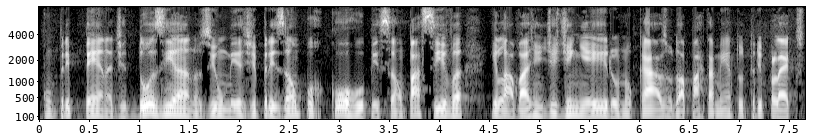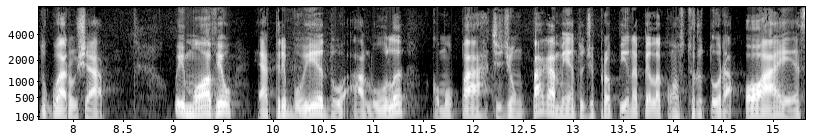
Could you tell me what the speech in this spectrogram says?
cumpre pena de 12 anos e um mês de prisão por corrupção passiva e lavagem de dinheiro no caso do apartamento triplex do Guarujá. O imóvel é atribuído a Lula como parte de um pagamento de propina pela construtora OAS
